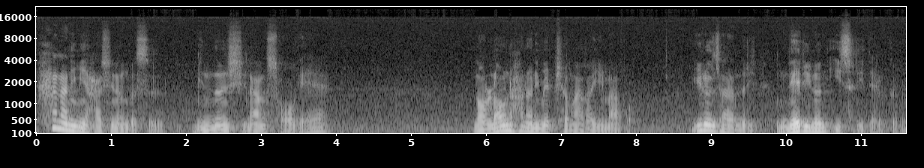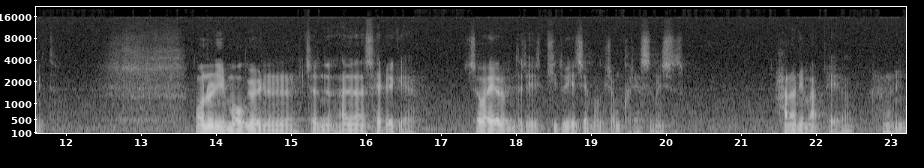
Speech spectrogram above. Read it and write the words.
하나님이 하시는 것을 믿는 신앙 속에 놀라운 하나님의 평화가 임하고 이런 사람들이 내리는 이슬이 될 겁니다. 오늘 이 목요일 저녁 하나 새벽에 저와 여러분들의 기도의 제목이 좀 그랬으면 싶습니다. 하나님 앞에요. 하나님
